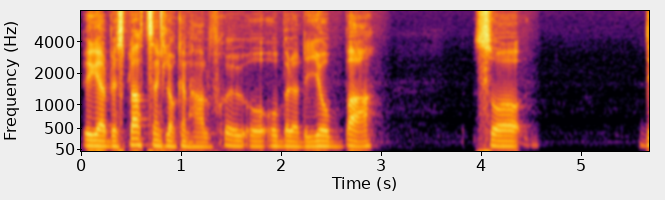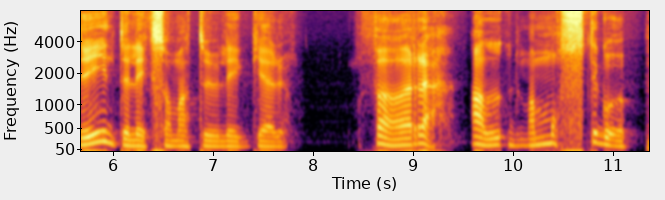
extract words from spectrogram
byggarbetsplatsen klockan halv sju och, och började jobba så det är inte liksom att du ligger före. All, man måste gå upp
